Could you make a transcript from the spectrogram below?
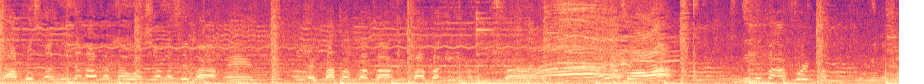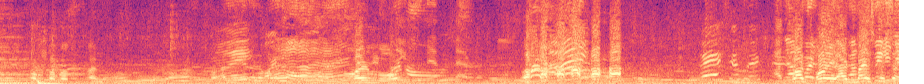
Tapos ano, nakakatawa siya kasi bakit? Nagpapababaihan siya. Alam mo, hindi mo ba afford mag pampabab, ano, diba? Ano yun? Ano Hormones. Hormones? Pressure. Wag, oy, advice ko sa,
